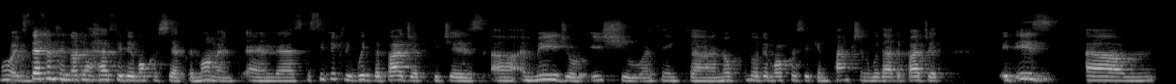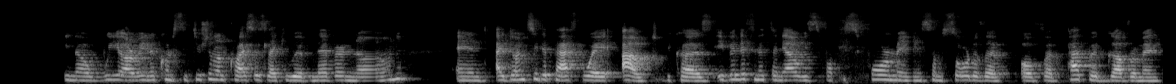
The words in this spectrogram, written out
Well, it's definitely not a healthy democracy at the moment, and uh, specifically with the budget, which is uh, a major issue. I think uh, no, no democracy can function without a budget. It is, um, you know, we are in a constitutional crisis like we have never known, and I don't see the pathway out because even if Netanyahu is, is forming some sort of a of a puppet government,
